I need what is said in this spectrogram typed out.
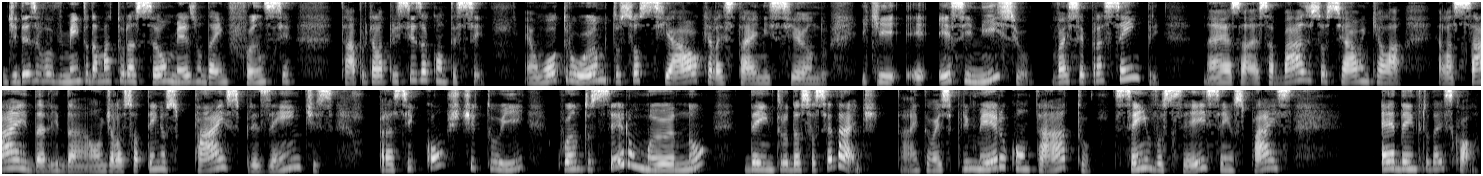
de desenvolvimento da maturação mesmo da infância, tá? Porque ela precisa acontecer. É um outro âmbito social que ela está iniciando e que esse início vai ser para sempre né? Essa, essa base social em que ela, ela sai dali da onde ela só tem os pais presentes para se constituir quanto ser humano dentro da sociedade, tá? Então esse primeiro contato sem vocês, sem os pais, é dentro da escola.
